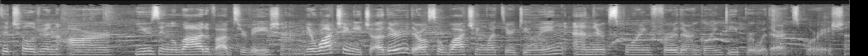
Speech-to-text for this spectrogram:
The children are using a lot of observation. They're watching each other, they're also watching what they're doing, and they're exploring further and going deeper with their exploration.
